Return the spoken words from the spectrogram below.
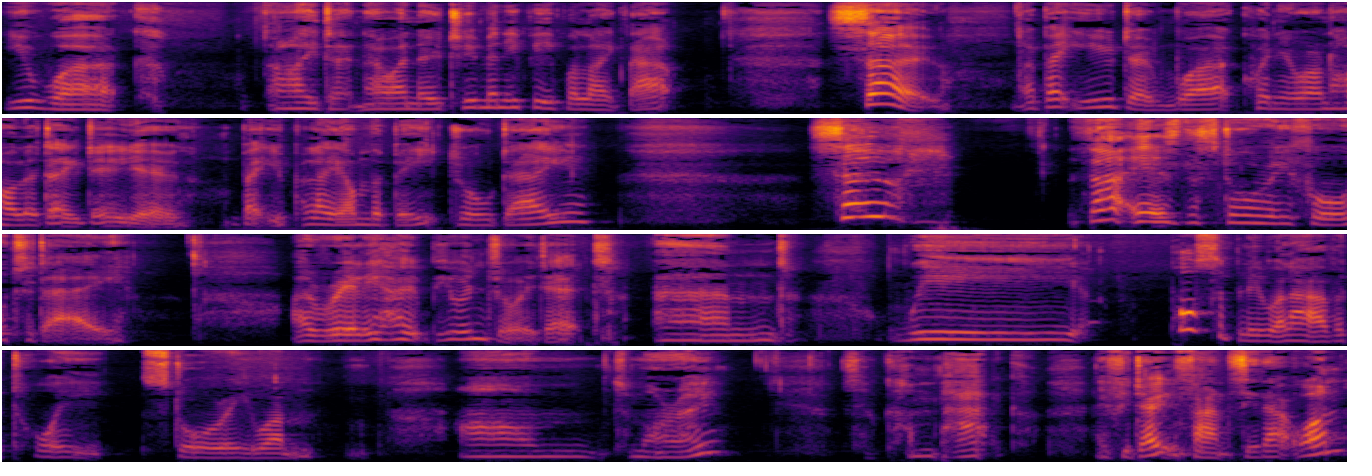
you work. I don't know, I know too many people like that. So, I bet you don't work when you're on holiday, do you? I bet you play on the beach all day. So, that is the story for today. I really hope you enjoyed it, and we possibly will have a toy story one um tomorrow. So come back. If you don't fancy that one,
